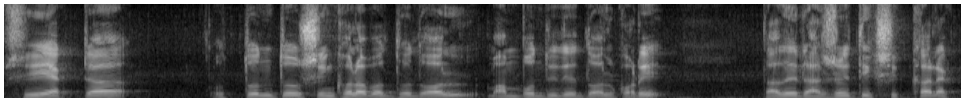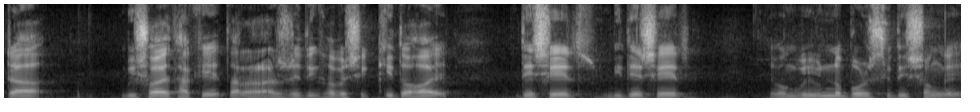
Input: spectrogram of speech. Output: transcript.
সে একটা অত্যন্ত শৃঙ্খলাবদ্ধ দল, বামপন্থীদের দল করে। তাদের রাজনৈতিক শিক্ষার একটা বিষয় থাকে। তারা রাজনৈতিকভাবে শিক্ষিত হয়। দেশের, বিদেশের এবং বিভিন্ন পরিস্থিতির সঙ্গে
